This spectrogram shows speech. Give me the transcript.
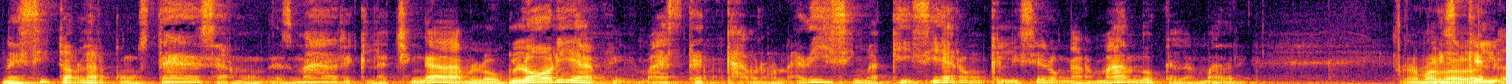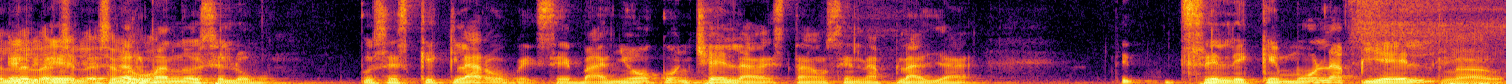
Necesito hablar con ustedes, se armó un desmadre, que la chingada, habló Gloria, mi mamá está encabronadísima, ¿qué hicieron? ¿Qué le hicieron a Armando? Que la madre. Hermano, es que el, el, de la el- ¿ese lobo? Armando ese lobo. Pues es que claro, güey, se bañó con chela, estábamos en la playa, se le quemó la piel, Claro.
